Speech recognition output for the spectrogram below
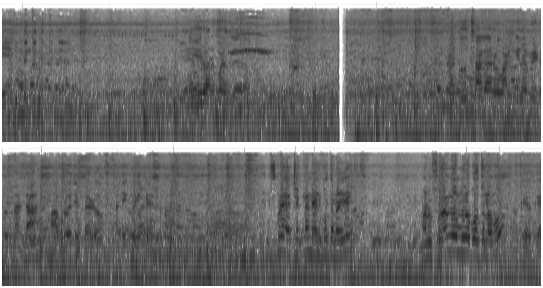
ఏం జీరో ఇంకా దూద్సాగర్ వన్ కిలోమీటర్ ఉందంట. మా బ్రో చెప్పాడు. అందుకు వెయిట్ చేస్తున్నాం. ఇప్పుడే ఆ చెట్లన్నీ వెళ్ళిపోతున్నాయి. మనం సురంగంలో పోతున్నాము. ఓకే ఓకే.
